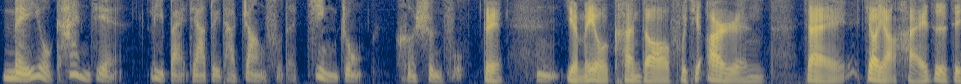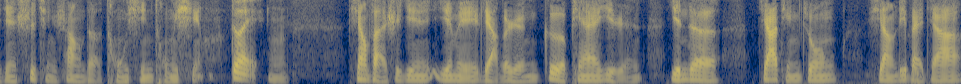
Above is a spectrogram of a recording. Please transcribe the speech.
没有看见利百家对她丈夫的敬重和顺服。对，嗯，也没有看到夫妻二人在教养孩子这件事情上的同心同行。对，嗯相反，是因因为两个人各偏爱一人，因着家庭中像利百加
